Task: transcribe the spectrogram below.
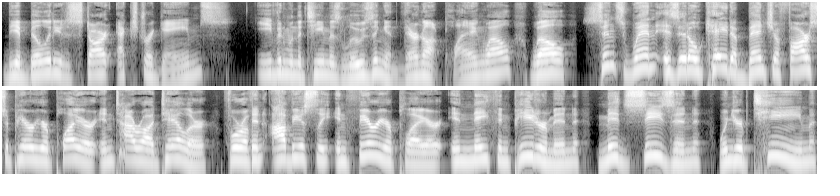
the ability to start extra games? Even when the team is losing and they're not playing well? Well, since when is it okay to bench a far superior player in Tyrod Taylor for an obviously inferior player in Nathan Peterman mid-season when your team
